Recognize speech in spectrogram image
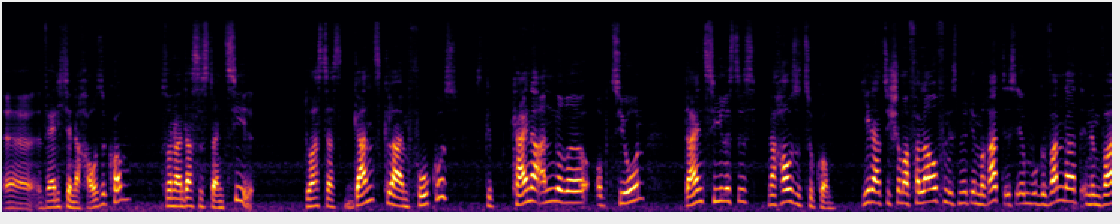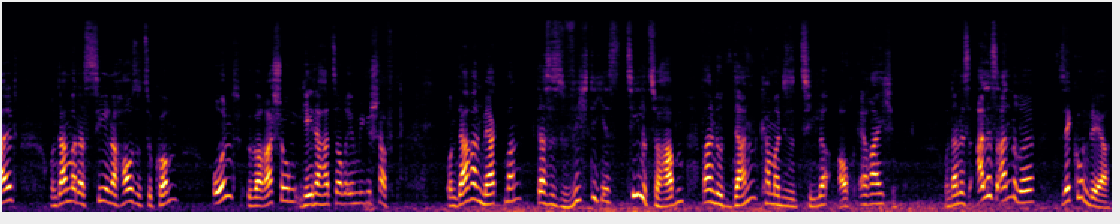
äh, werde ich denn nach Hause kommen, sondern das ist dein Ziel. Du hast das ganz klar im Fokus. Es gibt keine andere Option. Dein Ziel ist es, nach Hause zu kommen. Jeder hat sich schon mal verlaufen, ist mit dem Rad, ist irgendwo gewandert in einem Wald und dann war das Ziel, nach Hause zu kommen. Und Überraschung, jeder hat es auch irgendwie geschafft. Und daran merkt man, dass es wichtig ist, Ziele zu haben, weil nur dann kann man diese Ziele auch erreichen. Und dann ist alles andere sekundär.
